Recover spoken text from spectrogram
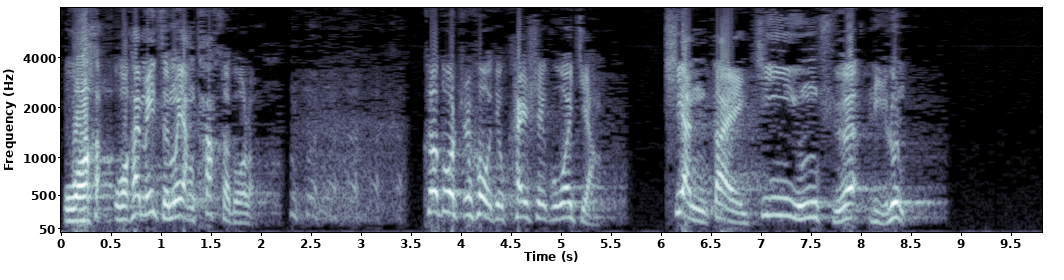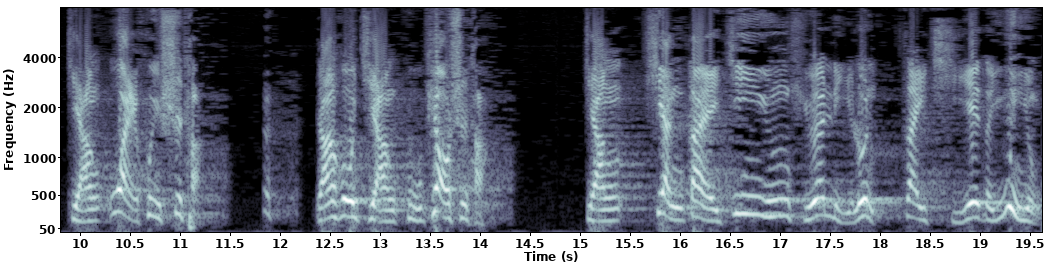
我还我还没怎么样，他喝多了。喝多之后就开始给我讲现代金融学理论，讲外汇市场，然后讲股票市场，讲现代金融学理论在企业的运用，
